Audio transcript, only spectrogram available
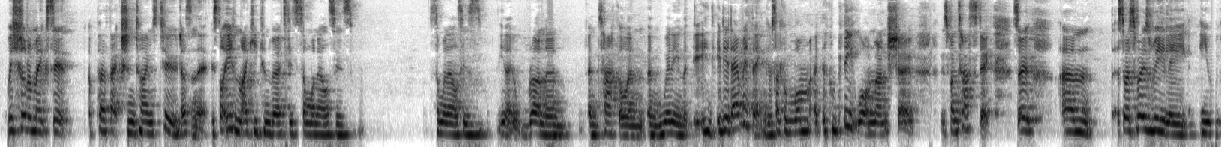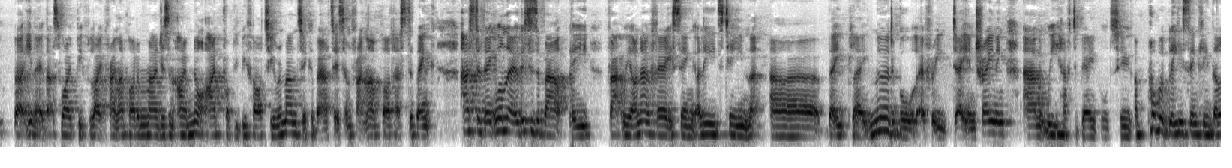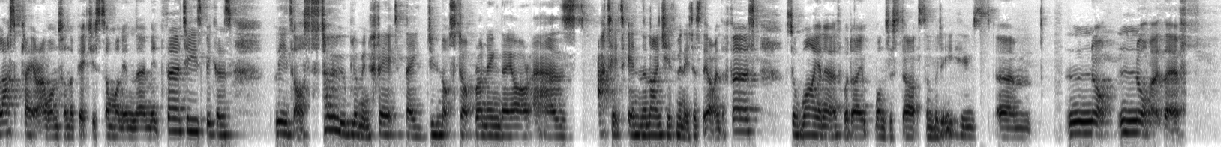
which sort of makes it perfection times two, doesn't it? It's not even like he converted someone else's someone else's you know run and, and tackle and, and winning. He, he did everything. It was like a one a complete one man show. It was fantastic. So. Um, so I suppose really you, but you know that's why people like Frank Lampard and managers, and I'm not. I'd probably be far too romantic about it. And Frank Lampard has to think, has to think. Well, no, this is about the fact we are now facing a Leeds team that uh, they play murder ball every day in training, and we have to be able to. And probably he's thinking the last player I want on the pitch is someone in their mid 30s because Leeds are so blooming fit. They do not stop running. They are as at it in the 90th minute as they are in the first. So why on earth would I want to start somebody who's um, not not at their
